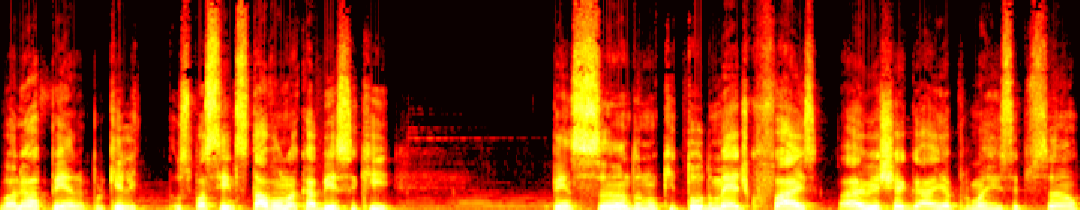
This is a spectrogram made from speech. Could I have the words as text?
Valeu a pena, porque ele, os pacientes estavam na cabeça que pensando no que todo médico faz. Ah, eu ia chegar, ia para uma recepção,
